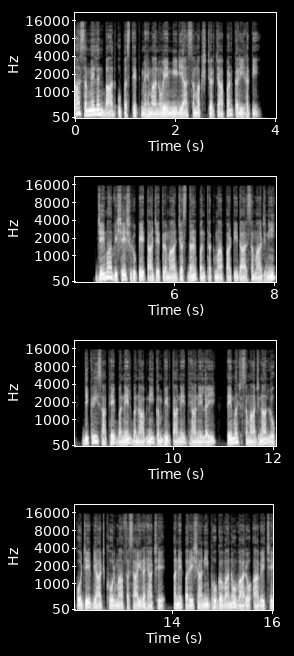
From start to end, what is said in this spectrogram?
આ સંમેલન બાદ ઉપસ્થિત મહેમાનોએ મીડિયા સમક્ષ ચર્ચા પણ કરી હતી. જેમાં વિશેષ રૂપે તાજેતરમાં જસદણ પંથકમાં પાટીદાર સમાજની દીકરી સાથે બનેલ બનાવની ગંભીરતાને ધ્યાને લઈ તેમજ સમાજના લોકો જે વ્યાજખોરમાં ફસાઈ રહ્યા છે અને પરેશાની ભોગવવાનો વારો આવે છે,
